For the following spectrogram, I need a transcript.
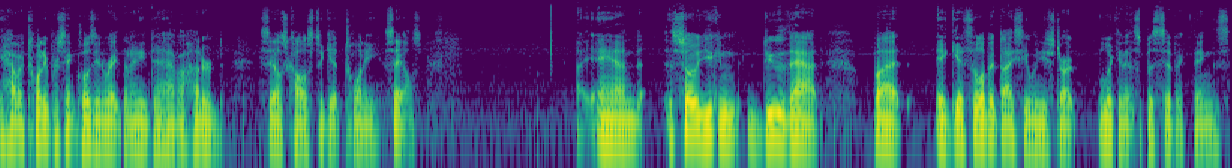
have a twenty percent closing rate, then I need to have hundred sales calls to get twenty sales, and so you can do that, but it gets a little bit dicey when you start looking at specific things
